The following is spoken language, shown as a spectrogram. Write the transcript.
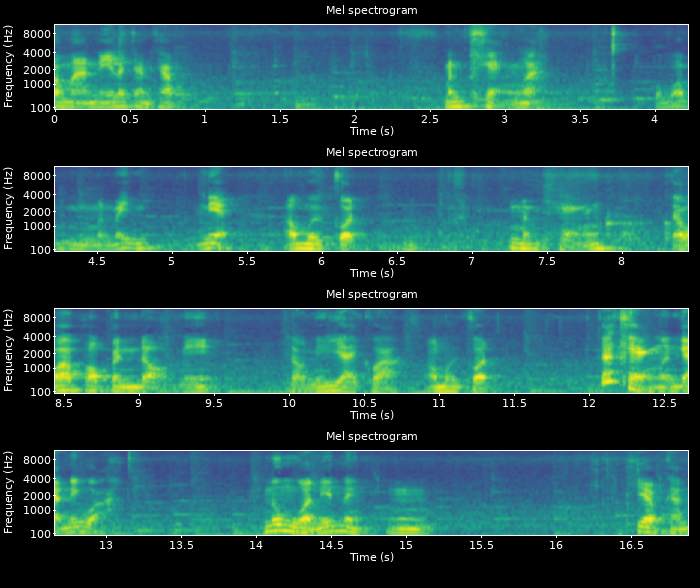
ประมาณนี้แล้วกันครับ มันแข็งว่ะ ผมว่ามันไม่ เนี่ย เอามือกด มันแข็ง แต่ว่าพอเป็นดอกนี้ ดอกนี้ใหญ่กว่า เอามือกด ก็แข็งเหมือนกันนี่หว่า นุ่มกว่านิดหนึ่งอืม เทียบกัน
